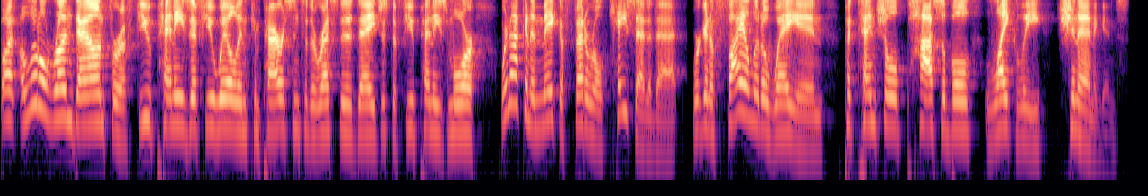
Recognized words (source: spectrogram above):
But a little rundown for a few pennies, if you will, in comparison to the rest of the day, just a few pennies more. We're not going to make a federal case out of that. We're going to file it away in potential, possible, likely shenanigans.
